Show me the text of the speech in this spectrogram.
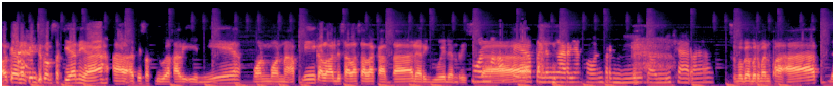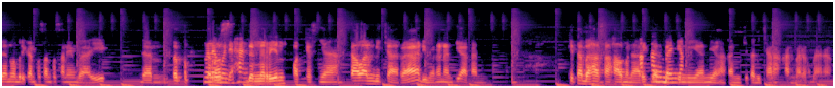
Oke, mungkin cukup sekian ya uh, episode 2 kali ini. Mohon mohon maaf nih kalau ada salah-salah kata dari gue dan Rizka. Mohon maaf ya pendengarnya kawan pergi, kawan bicara. Semoga bermanfaat dan memberikan pesan-pesan yang baik dan tetap terus dengerin podcastnya Kawan Bicara di mana nanti akan kita bahas hal-hal menarik Akan dan banyak. kekinian yang akan kita bicarakan bareng-bareng.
